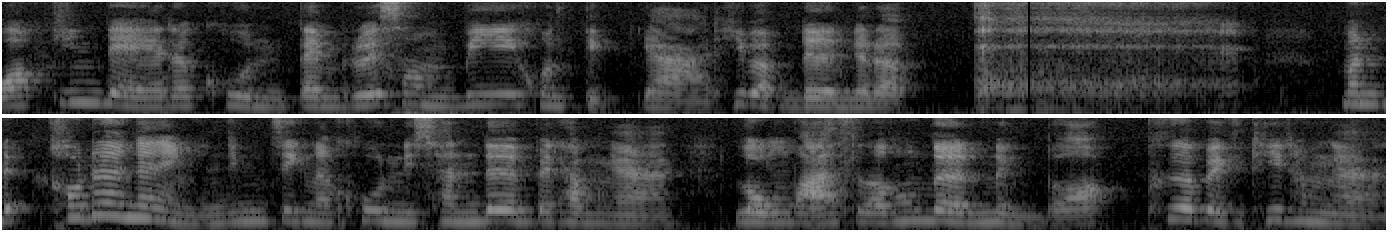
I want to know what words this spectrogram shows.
walking dead อะคุณเต็มไปด้วยซอมบี้คนติดยาที่แบบเดินกันแบบ มันเขาเดินกันอย่างนั้นจริงๆนะคุณดิฉันเดินไปทำงาน ลงบัสเราต้องเดินหนึ่งบล็อกเพื่อไปที่ทำงาน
